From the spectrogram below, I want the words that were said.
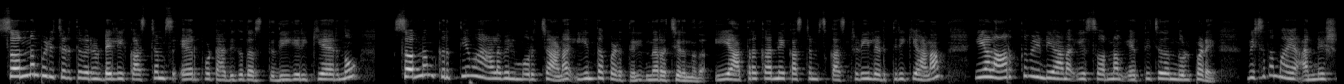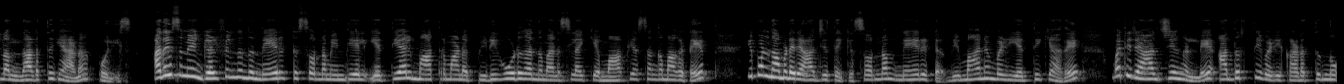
സ്വർണം പിടിച്ചെടുത്തവരും ഡൽഹി കസ്റ്റംസ് എയർപോർട്ട് അധികൃതർ സ്ഥിരീകരിക്കുകയായിരുന്നു. സ്വർണം കൃത്യമായ അളവിൽ മുറിച്ചാണ് ഈന്തപ്പഴത്തിൽ നിറച്ചിരുന്നത്. ഈ യാത്രക്കാരനെ കസ്റ്റംസ് കസ്റ്റഡിയിൽ എടുത്തിരിക്കുകയാണ്. ഇയാൾ ആർക്കു വേണ്ടിയാണ് ഈ സ്വർണം എത്തിച്ചതെന്നുൾപ്പെടെ വിശദമായ അന്വേഷണം നടത്തുകയാണ് പോലീസ്. അതേസമയം ഗൾഫിൽ നിന്ന് നേരിട്ട് സ്വർണം ഇന്ത്യയിൽ എത്തിയാൽ മാത്രമാണ് പിടികൂടുക എന്ന് മനസ്സിലാക്കിയ മാഫിയ സംഘമാകട്ടെ ഇപ്പോൾ നമ്മുടെ രാജ്യത്തേക്ക് സ്വർണം നേരിട്ട് വിമാനം വഴി എത്തിക്കാതെ മറ്റ് രാജ്യങ്ങളിലെ അതിർത്തി വഴി കടത്തുന്നു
